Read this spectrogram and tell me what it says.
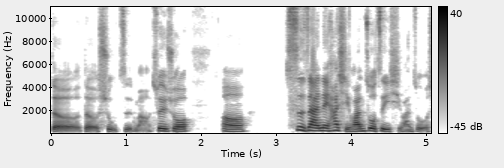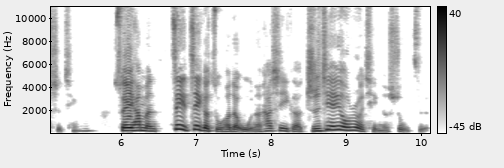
的的数字嘛，所以说，呃，四在内，他喜欢做自己喜欢做的事情，所以他们这这个组合的五呢，它是一个直接又热情的数字，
